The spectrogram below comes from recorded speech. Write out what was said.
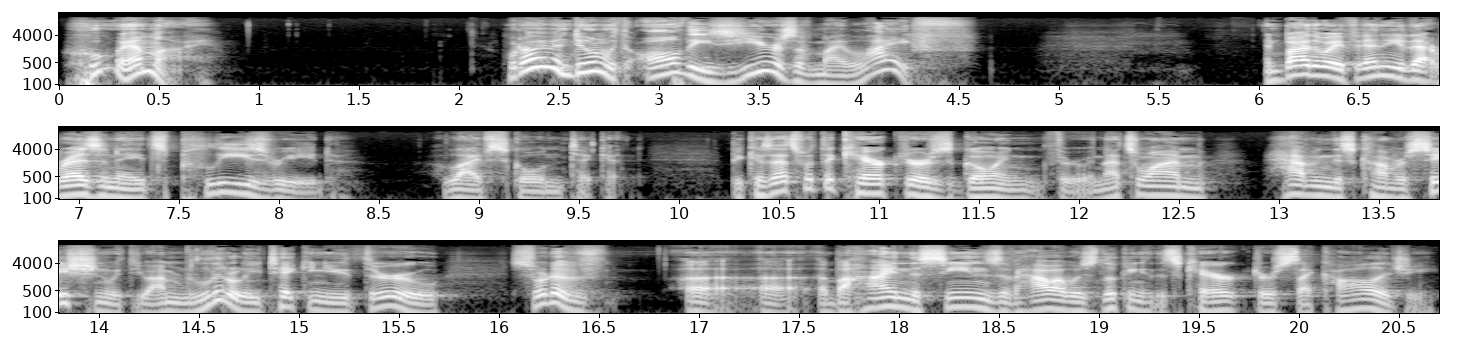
who am I? What have I been doing with all these years of my life? And by the way, if any of that resonates, please read life's golden ticket because that's what the character is going through. And that's why I'm having this conversation with you. I'm literally taking you through sort of a, a, a behind the scenes of how I was looking at this character's psychology.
